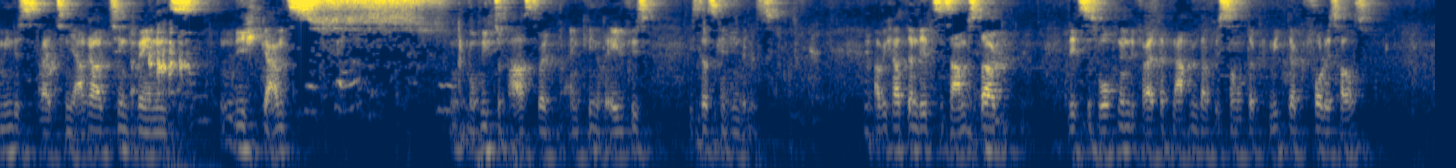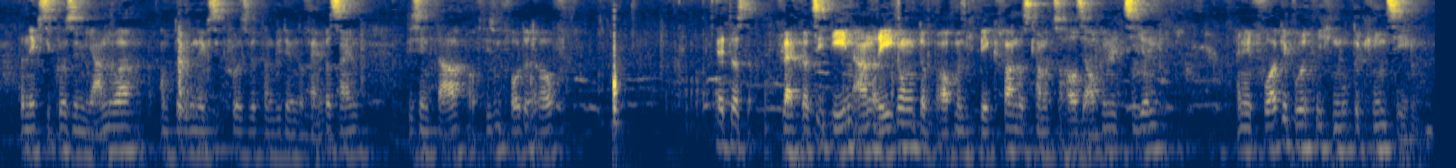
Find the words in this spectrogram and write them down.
mindestens 13 Jahre alt sind, wenn es nicht ganz noch nicht so passt, weil ein Kind noch elf ist, ist das kein Hindernis. Aber ich hatte dann letzten Samstag, letztes Wochenende, Freitagnachmittag bis Sonntagmittag, volles Haus. Der nächste Kurs im Januar und der übernächste Kurs wird dann wieder im November sein. Die sind da auf diesem Foto drauf etwas, vielleicht als Ideenanregung, da braucht man nicht wegfahren, das kann man zu Hause auch initiieren, einen vorgeburtlichen Mutter-Kind-Segen.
